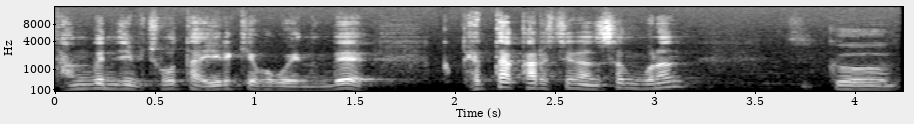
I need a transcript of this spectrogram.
당근즙이 좋다 이렇게 보고 있는데 그 베타카로틴이라는 성분은 그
